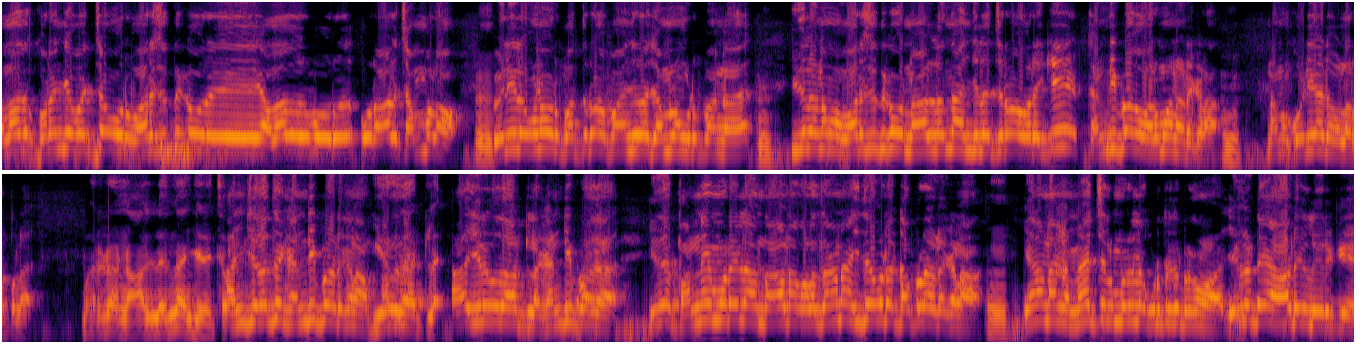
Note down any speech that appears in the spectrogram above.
அதாவது குறைஞ்சபட்சம் ஒரு வருஷத்துக்கு ஒரு அதாவது ஒரு ஒரு ஆள் சம்பளம். வெளியில போனா ஒரு பத்து ரூபா பாஞ்சு ரூபா சம்பளம் கொடுப்பாங்க. இதுல நம்ம வருஷத்துக்கு ஒரு நாலுல இருந்து அஞ்சு லட்ச ரூபா வரைக்கும் கண்டிப்பாக வருமானம் எடுக்கலாம். நம்ம கொடியாடு வளர்ப்புல வருடம் நாலுல இருந்து அஞ்சு லட்சம். அஞ்சு லட்சம் கண்டிப்பா எடுக்கலாம். இருபது ஆட்டுல. இருபது ஆட்டுல கண்டிப்பாக. இதே பண்ணை முறையில அந்த ஆடை வளர்த்தாங்கன்னா இதை விட டபுளா எடுக்கலாம். ஏன்னா நாங்க மேய்ச்சல் முறையில கொடுத்துக்கிட்டு இருக்கோம். எங்கிட்டே ஆடுகள் இருக்கு.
